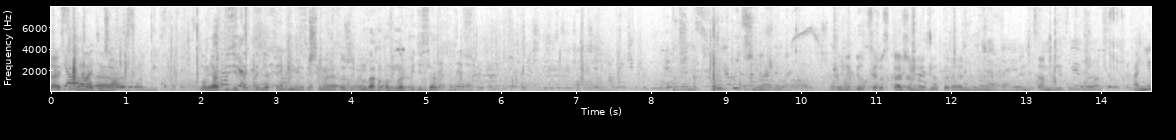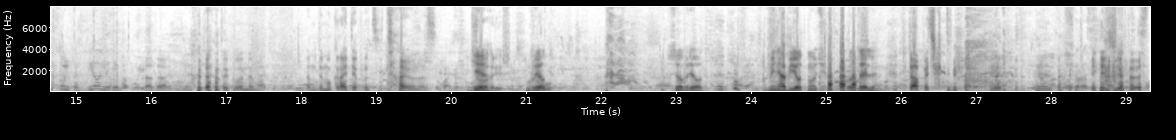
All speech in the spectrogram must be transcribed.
Беріть свої ком... Давайте вместе. Ну, у меня визиток-то нет. Запишите, у меня тоже. Ну, да, ну, 0,50. Ми білці розкажемо, і білка реально, ну, він сам їздить. Они столько сделали, ребята. Да, да, ні, там такого нема. Там демократія процвітає у нас. Є. Що, Гріша? Вряд. Ну, Все врет. Меня бьет ночью в отеле. Тапочка. Еще раз. Еще раз.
